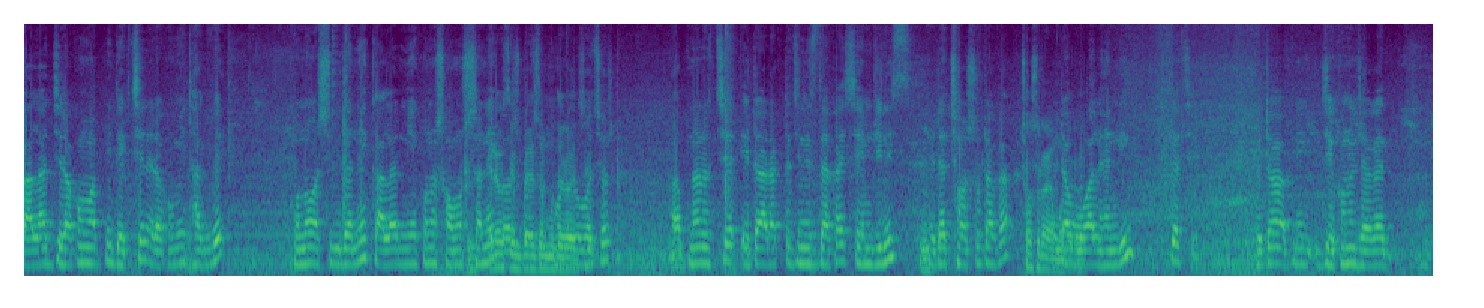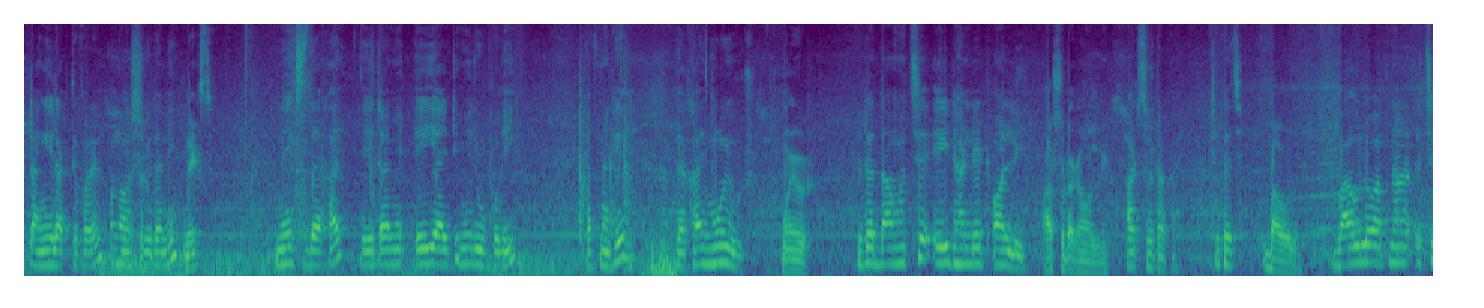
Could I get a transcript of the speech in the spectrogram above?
কালার যেরকম আপনি দেখছেন এরকমই থাকবে। কোনো অসুবিধা নেই কালার নিয়ে কোনো সমস্যা নেই পনেরো বছর। আপনার হচ্ছে এটা আর একটা জিনিস দেখায় সেম জিনিস এটা ছশো টাকা। 600 টাকার এটা ওয়াল হ্যাঙ্গিং ঠিক আছে? এটা আপনি যে কোনো জায়গায় টাঙিয়ে রাখতে পারেন কোনো অসুবিধা নেই। নেক্সট নেক্সট দেখায় এইটা আমি এই আইটেমের উপরেই আপনাকে দেখায় ময়ূর। ময়ূর। এটার দাম হচ্ছে এইট হান্ড্রেড অনলি আটশো টাকা অনলি আটশো টাকায় ঠিক আছে? বাউল। বাউলও আপনার হচ্ছে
